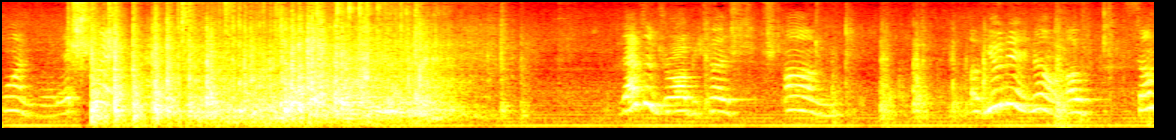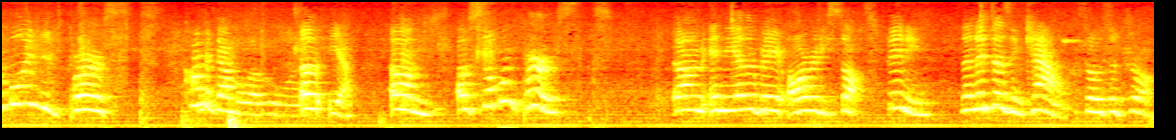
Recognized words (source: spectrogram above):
one. Let it play. That's a draw because um if you didn't know of someone bursts. Comment down below who won. Oh, uh, yeah. Um, If someone bursts, um, and the other bay already stopped spinning, then it doesn't count, so it's a draw.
